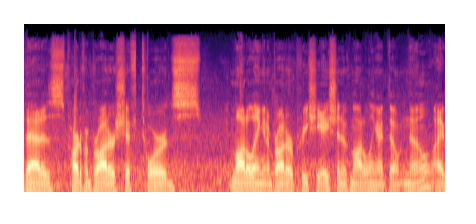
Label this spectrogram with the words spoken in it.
that is part of a broader shift towards modeling and a broader appreciation of modeling, I don't know. I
